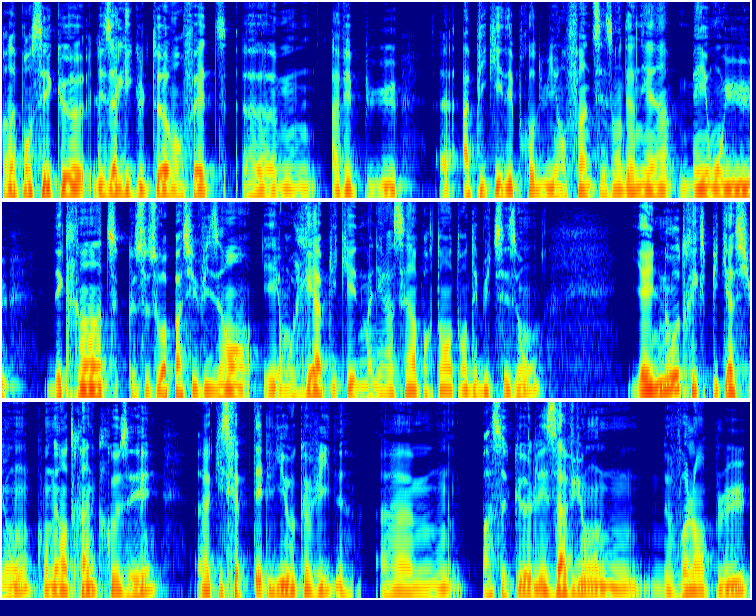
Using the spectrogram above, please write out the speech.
a pensé que les agriculteurs, en fait, euh, avaient pu euh, appliquer des produits en fin de saison dernière, mais ont eu des craintes que ce soit pas suffisant et ont réappliqué de manière assez importante en début de saison. Il y a une autre explication qu'on est en train de creuser, qui serait peut-être liée au Covid, parce que les avions ne volant plus,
